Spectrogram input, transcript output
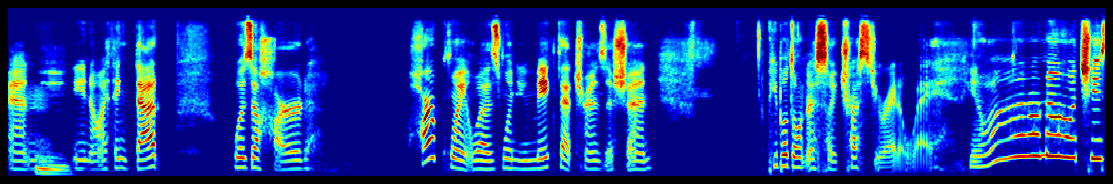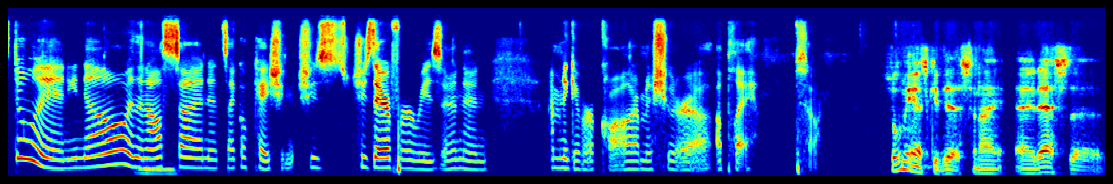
And mm. you know, I think that was a hard hard point was when you make that transition people don't necessarily trust you right away. You know, I don't know what she's doing, you know, and then all of a mm-hmm. sudden it's like, okay, she, she's she's there for a reason, and I'm going to give her a call or I'm going to shoot her a, a, play. So, so let me ask you this, and I I had asked the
